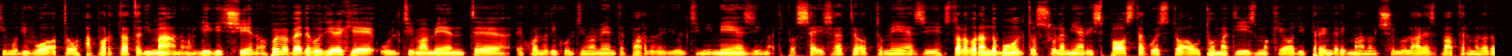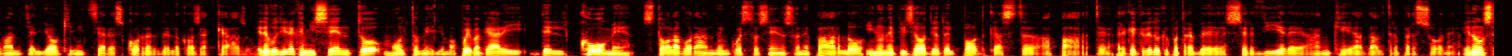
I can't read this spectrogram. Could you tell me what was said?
l'attimo di vuoto a portata di mano, lì vicino. Poi vabbè, devo dire che ultimamente, e quando dico ultimamente parlo degli ultimi mesi, ma tipo 6, 7, 8 mesi, sto lavorando molto sulla mia risposta a questo automatismo che ho di prendere in mano il cellulare, sbattermelo davanti agli occhi e iniziare a scorrere delle cose a caso. E devo dire che mi sento molto meglio, ma poi magari del come sto lavorando in questo senso ne parlo in un episodio del podcast a parte, perché credo che potrebbe servire anche ad altre persone. E non sarà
